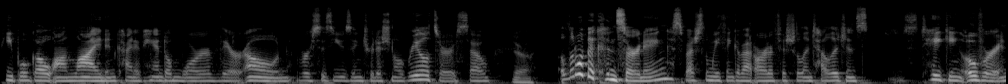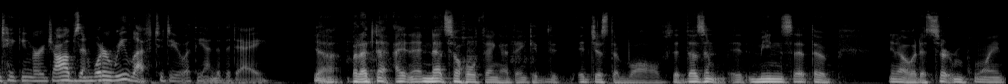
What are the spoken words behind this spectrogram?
people go online and kind of handle more of their own versus using traditional realtors. So, Yeah. a little bit concerning, especially when we think about artificial intelligence taking over and taking our jobs. And what are we left to do at the end of the day? Yeah, but I think, and that's the whole thing. I think it it just evolves. It doesn't. It means that the, you know, at a certain point,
